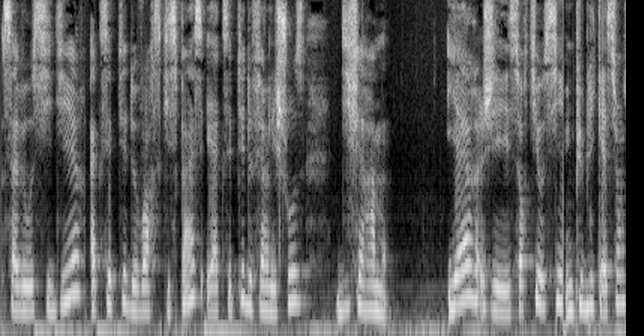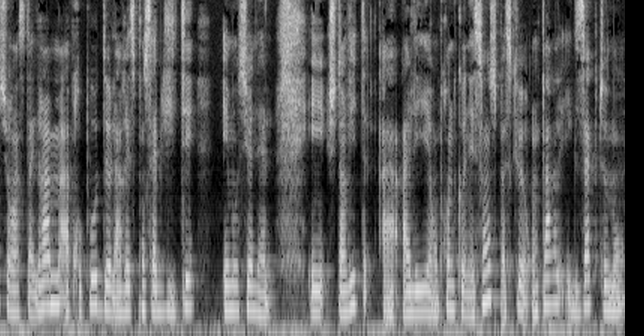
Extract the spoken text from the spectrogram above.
ça veut aussi dire accepter de voir ce qui se passe et accepter de faire les choses différemment. Hier, j'ai sorti aussi une publication sur Instagram à propos de la responsabilité émotionnelle. Et je t'invite à aller en prendre connaissance parce qu'on parle exactement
